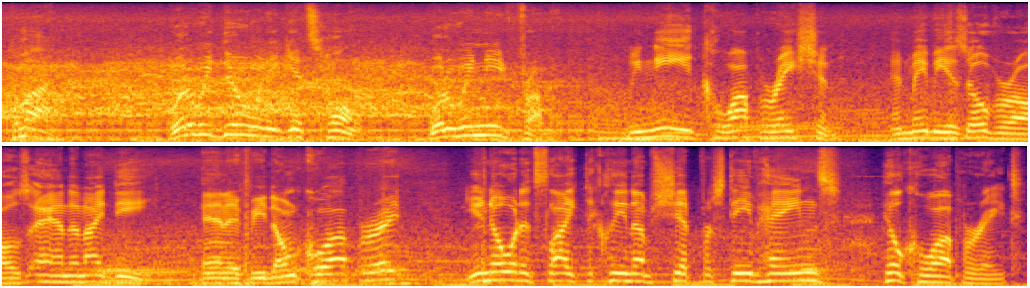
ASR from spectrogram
Come on. What do we do when he gets home? What do we need from him? We need cooperation, and maybe his overalls and an ID. And if he don't cooperate? You know what it's like to clean up shit for Steve Haines? He'll cooperate.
